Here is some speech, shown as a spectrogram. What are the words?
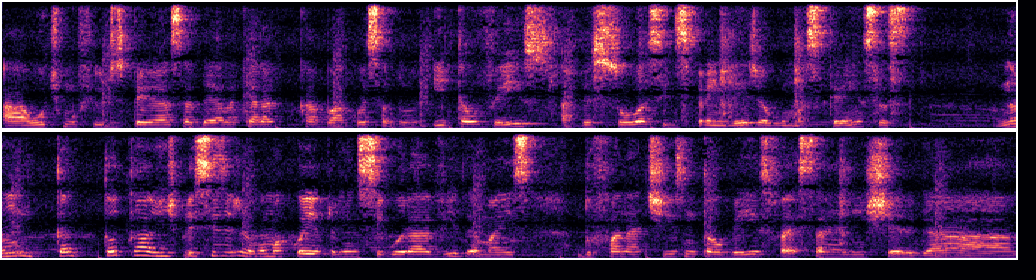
ao último fio de esperança dela que era acabar com essa dor. E talvez a pessoa se desprender de algumas crenças não total, a gente precisa de alguma coisa pra gente segurar a vida, mas do fanatismo talvez faça ela enxergar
